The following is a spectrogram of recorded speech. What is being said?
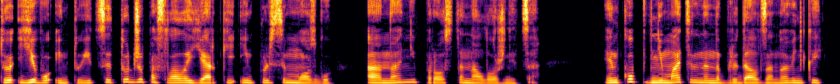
то его интуиция тут же послала яркие импульсы мозгу, а она не просто наложница. Инкуб внимательно наблюдал за новенькой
